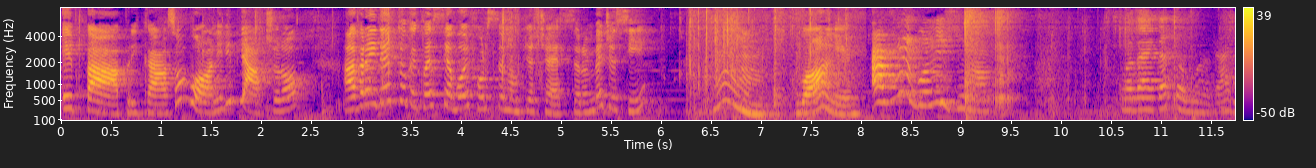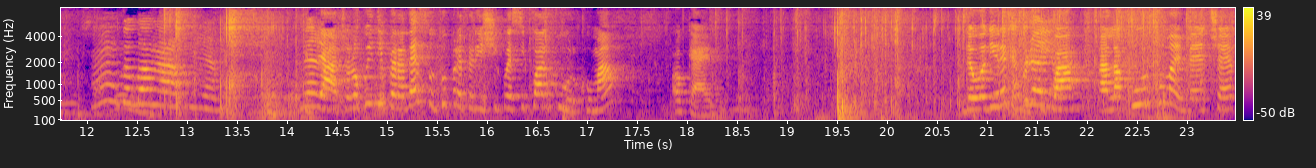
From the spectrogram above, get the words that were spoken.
e paprika. Sono buoni, vi piacciono? Avrei detto che questi a voi forse non piacessero, invece sì. Mmm, buoni. Ah, sì, è buonissima. Guarda, il gatto magari. Mmm, che buona alla fine. Mi piacciono, quindi per adesso tu preferisci questi qua al curcuma? Ok. Devo dire che questi qua alla curcuma invece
